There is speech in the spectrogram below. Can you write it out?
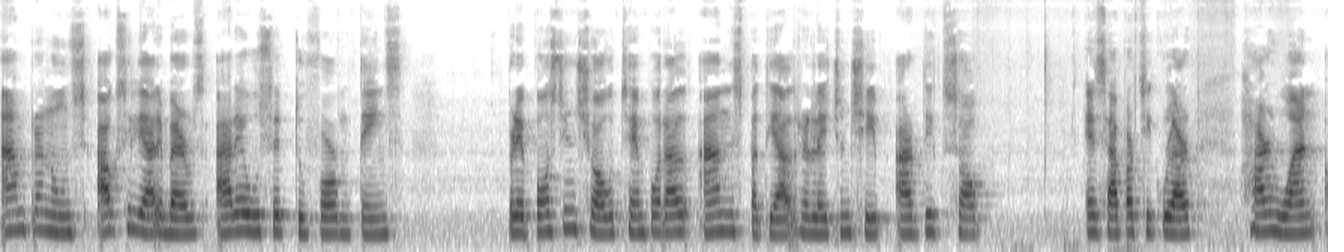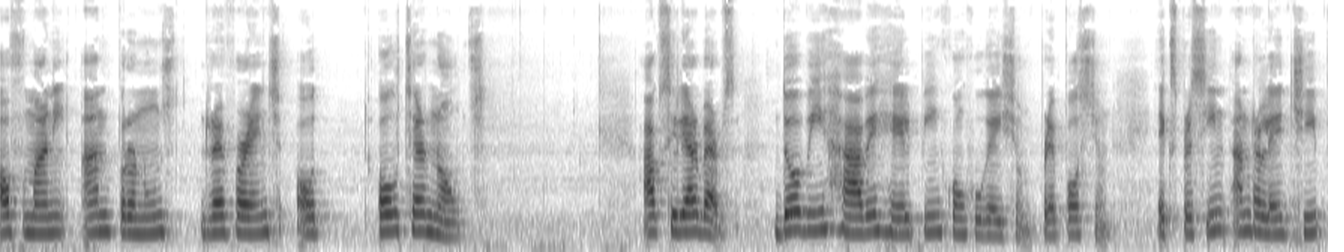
and pronouns auxiliary verbs are used to form tense. Prepositions show temporal and spatial relationship. Articles show is a particular hard one of many and pronouns reference other nouns. Auxiliary verbs do be have a helping conjugation, preposition, expressing a relationship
